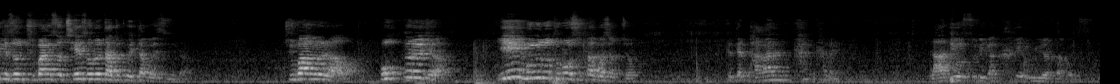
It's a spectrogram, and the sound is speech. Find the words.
부인께서는 주방에서 채소를 다듬고 있다고 했습니다. 주방을 나와 복도를 지나 이 문으로 들어오셨다고 하셨죠. 그때 방 안은 캄캄해. 라디오 소리가 크게 울렸다고 했습니다.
